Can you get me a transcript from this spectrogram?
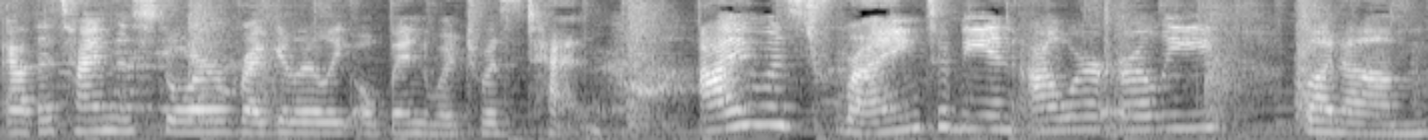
at the time the store regularly opened, which was 10. I was trying to be an hour early, but um,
